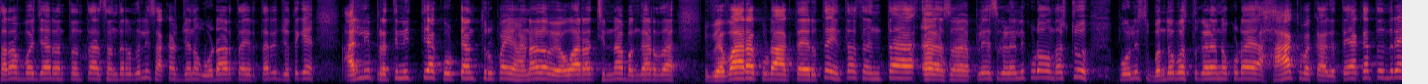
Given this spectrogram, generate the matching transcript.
ಸರಫ್ ಬಜಾರ್ ಅಂತ ಸಂದರ್ಭದಲ್ಲಿ ಸಾಕಷ್ಟು ಜನ ಓಡಾಡ್ತಾ ಇರ್ತಾರೆ. ಜೊತೆಗೆ ಅಲ್ಲಿ ಪ್ರತಿನಿತ್ಯ ಕೋಟ್ಯಾಂತರ ರೂಪಾಯಿ ಹಣದ ವ್ಯವಹಾರ, ಚಿನ್ನ ಬಂಗಾರದ ವ್ಯವಹಾರ ಕೂಡ ಆಗ್ತಾ ಇರುತ್ತೆ. ಇಂಥ ಇಂಥ ಪ್ಲೇಸ್ಗಳಲ್ಲಿ ಕೂಡ ಒಂದಷ್ಟು ಪೊಲೀಸ್ ಬಂದೋಬಸ್ತ್ಗಳನ್ನು ಕೂಡ ಹಾಕಬೇಕಾಗುತ್ತೆ. ಯಾಕಂತಂದರೆ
